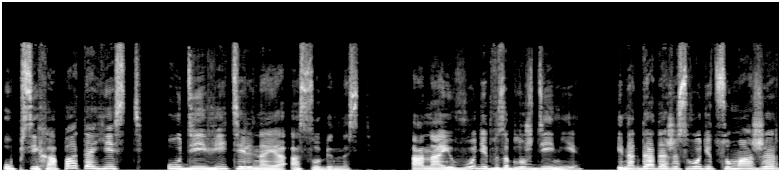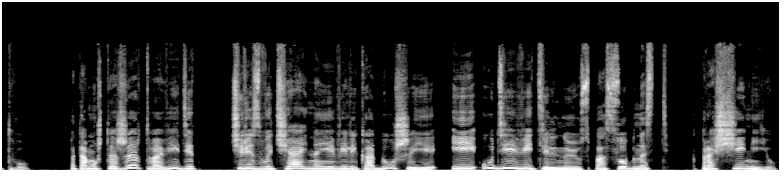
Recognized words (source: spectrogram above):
У психопата есть удивительная особенность. Она и вводит в заблуждение, иногда даже сводит с ума жертву, потому что жертва видит чрезвычайное великодушие и удивительную способность к прощению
